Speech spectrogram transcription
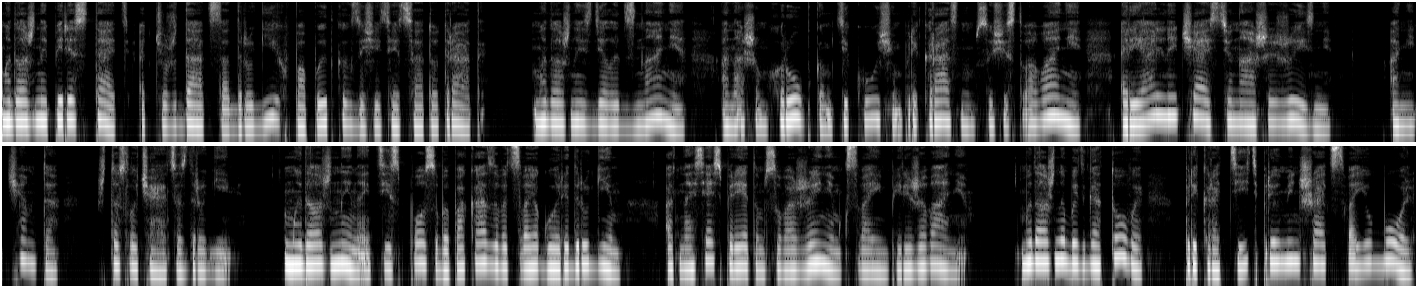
Мы должны перестать отчуждаться от других в попытках защититься от утраты, мы должны сделать знание о нашем хрупком, текучем, прекрасном существовании реальной частью нашей жизни, а не чем-то, что случается с другими. Мы должны найти способы показывать свое горе другим, относясь при этом с уважением к своим переживаниям. Мы должны быть готовы прекратить преуменьшать свою боль,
